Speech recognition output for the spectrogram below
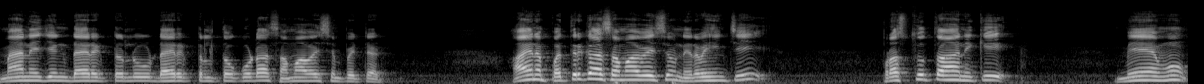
మేనేజింగ్ డైరెక్టర్లు డైరెక్టర్లతో కూడా సమావేశం పెట్టాడు. ఆయన పత్రికా సమావేశం నిర్వహించి ప్రస్తుతానికి మేము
